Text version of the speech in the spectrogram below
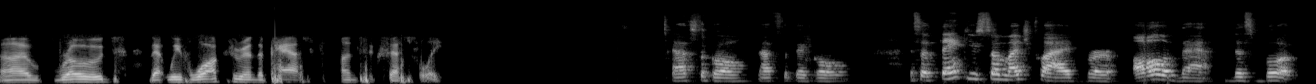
uh, roads that we've walked through in the past unsuccessfully. That's the goal. That's the big goal. So thank you so much, Clyde, for all of that, this book,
